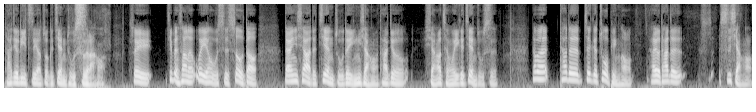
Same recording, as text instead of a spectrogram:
他就立志要做个建筑师了哈。所以基本上呢，魏延武是受到。丹下的建筑的影响哦，他就想要成为一个建筑师。那么他的这个作品哈，还有他的思思想哦，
